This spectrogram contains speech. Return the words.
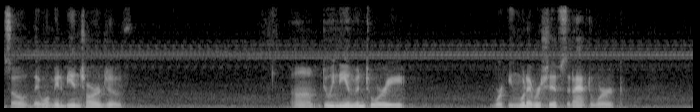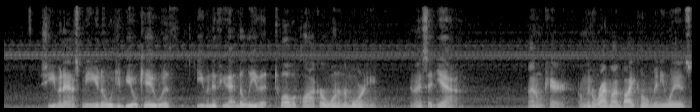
So they want me to be in charge of um, doing the inventory, working whatever shifts that I have to work. She even asked me, you know, would you be okay with even if you had to leave at 12 o'clock or 1 in the morning? And I said, yeah. I don't care. I'm going to ride my bike home anyways.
